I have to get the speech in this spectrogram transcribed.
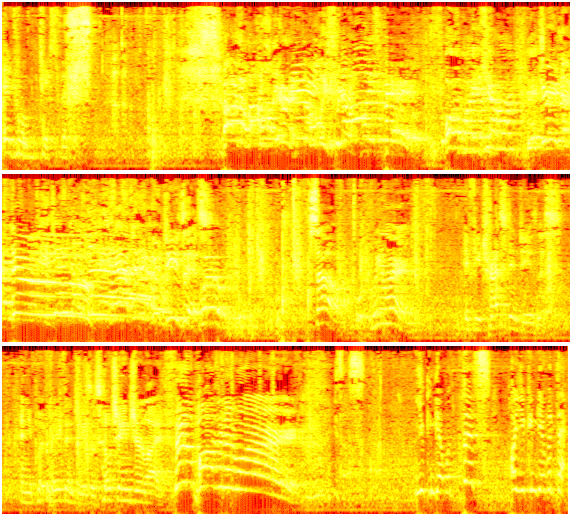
It will taste better. Oh, the Holy Spirit! The Holy Spirit! The Holy Spirit. Oh my God! Jesus! Yeah, Jesus! So, we learned if you trust in Jesus and you put faith in Jesus, He'll change your life. In a positive way! Jesus. You can get with this or you can get with that.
